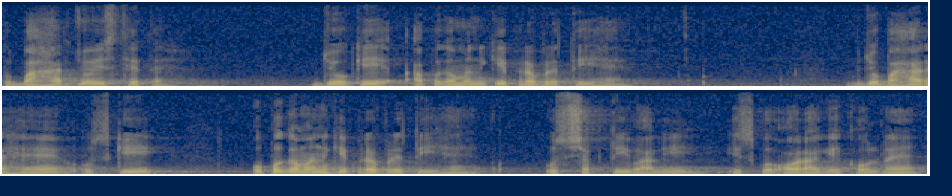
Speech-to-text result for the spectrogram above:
तो बाहर जो स्थित है, जो कि अपगमन की प्रवृत्ति है, जो बाहर है, उसकी उपगमन की प्रवृत्ति है, उस शक्ति वाली, इसको और आगे खोल रहे हैं,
